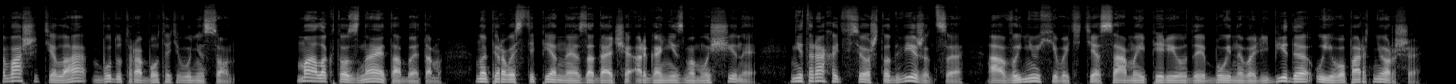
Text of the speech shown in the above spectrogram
ваши тела будут работать в унисон. Мало кто знает об этом, но первостепенная задача организма мужчины – не трахать все, что движется, а вынюхивать те самые периоды буйного либидо у его партнерши –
